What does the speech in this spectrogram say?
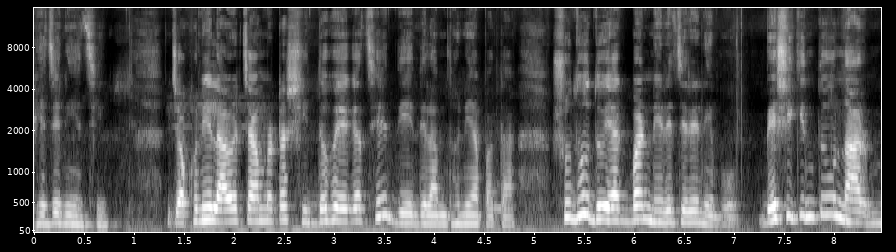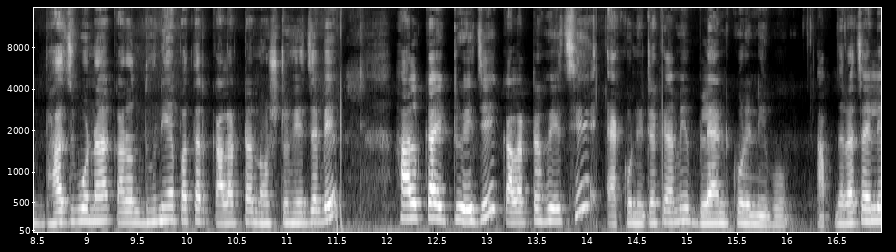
ভেজে নিয়েছি। যখনই লাউয়ের চামড়াটা সিদ্ধ হয়ে গেছে দিয়ে দিলাম ধনিয়া পাতা। শুধু দুই একবার নেড়ে চেড়ে নেব। বেশি কিন্তু না ভাজবো না কারণ ধনিয়া পাতার কালারটা নষ্ট হয়ে যাবে। হালকা একটু এই যে কালারটা হয়েছে এখন এটাকে আমি ব্ল্যান্ড করে নেব। আপনারা চাইলে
